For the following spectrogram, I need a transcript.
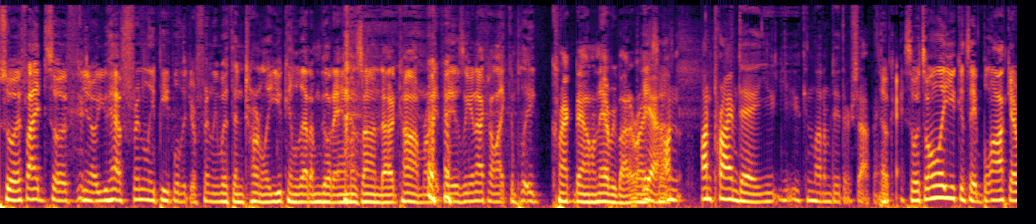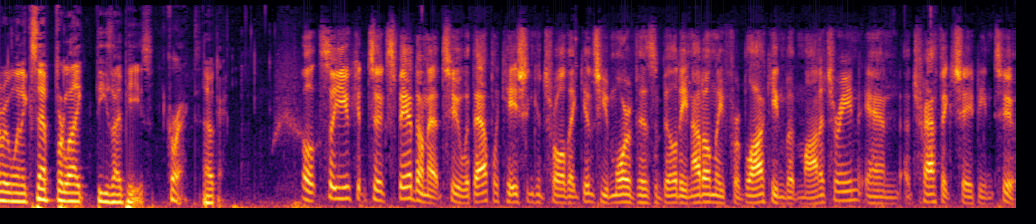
So if I so if you know you have friendly people that you're friendly with internally, you can let them go to Amazon.com, right? Because you're not going to like completely crack down on everybody, right? Yeah, So- on on Prime Day, you you can let them do their shopping. okay. So it's only you can say block everyone except for like these IPs. Correct. Okay. Well, so you could to expand on that too with application control that gives you more visibility not only for blocking but monitoring and uh, traffic shaping too.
